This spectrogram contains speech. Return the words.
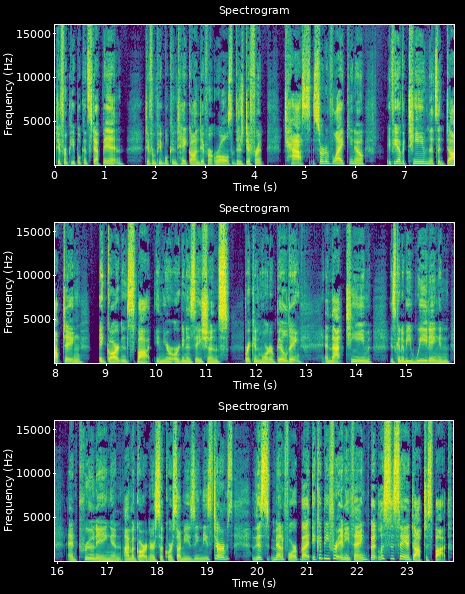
Different people can step in. Different people can take on different roles. There's different tasks. It's sort of like, you know, if you have a team that's adopting a garden spot in your organization's brick and mortar building, and that team is going to be weeding and, and pruning. And I'm a gardener, so of course I'm using these terms, this metaphor, but it could be for anything. But let's just say adopt a spot.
